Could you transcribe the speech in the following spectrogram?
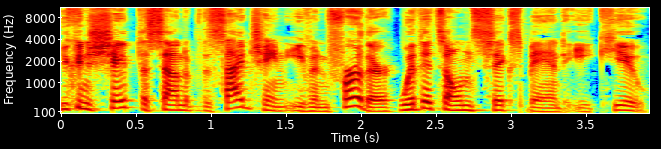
You can shape the sound of the sidechain even further with its own 6-band EQ.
